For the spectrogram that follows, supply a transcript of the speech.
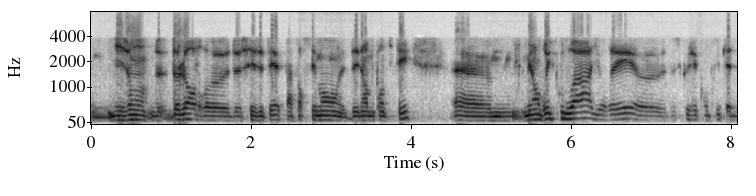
disons, de, l'ordre de ces ETF, pas forcément d'énormes quantités. mais en bruit de couloir, il y aurait, de ce que j'ai compris, peut-être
